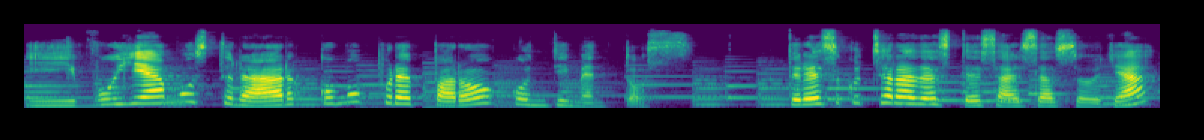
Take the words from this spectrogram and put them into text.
y voy a mostrar cómo preparo condimentos. 3 cucharadas de salsa soya,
